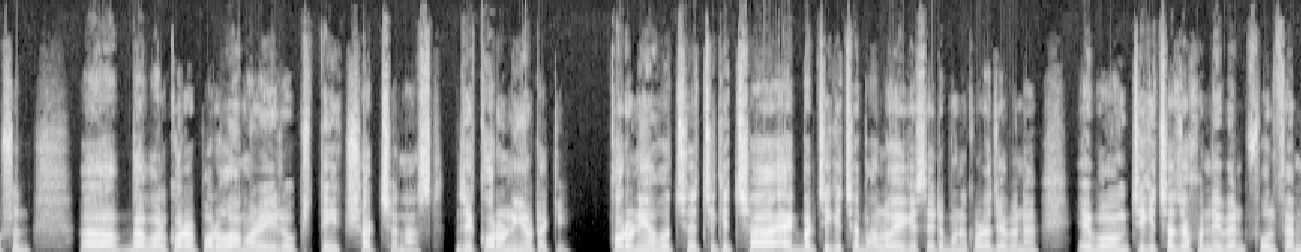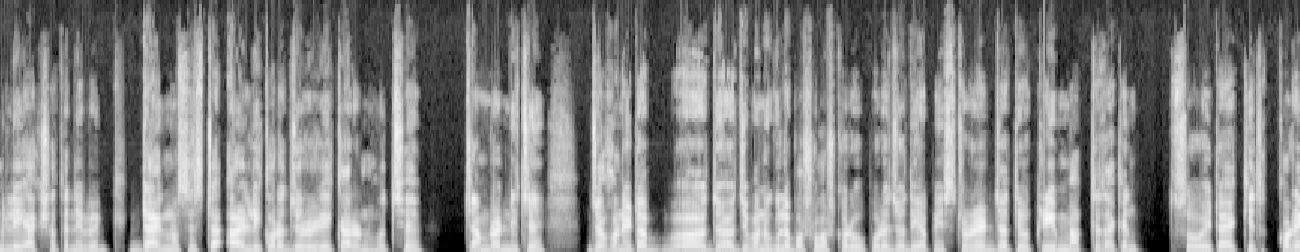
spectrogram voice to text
ওষুধ ব্যবহার করার পরেও আমার এই রোগটি সারছে না। যে করণীয়টা কি? করণীয় হচ্ছে চিকিৎসা, একবার চিকিৎসা ভালো হয়ে গেছে এটা মনে করা যাবে না এবং চিকিৎসা যখন নেবেন ফুল ফ্যামিলি একসাথে নেবেন। ডায়াগনোসিসটা আর্লি করা জরুরি, কারণ হচ্ছে চামড়ার নিচে যখন এটা জীবাণুগুলো বসবাস করে, উপরে যদি আপনি স্টোরেট জাতীয় ক্রিম মাখতে থাকেন, সো এটা কি, করে,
